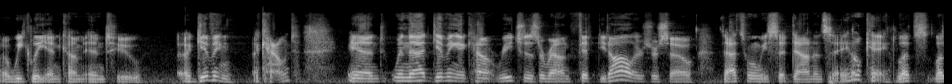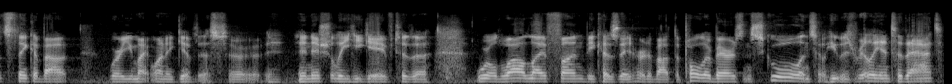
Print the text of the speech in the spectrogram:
uh, weekly income into a giving account. And when that giving account reaches around $50 or so, that's when we sit down and say, okay, let's, let's think about where you might want to give this. Uh, initially, he gave to the World Wildlife Fund because they'd heard about the polar bears in school, and so he was really into that.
